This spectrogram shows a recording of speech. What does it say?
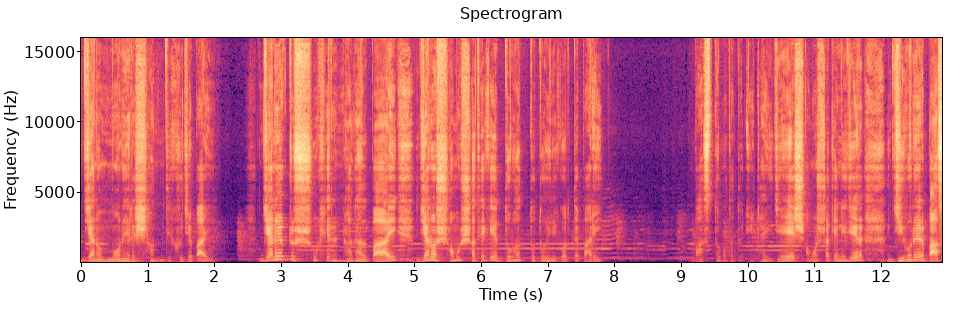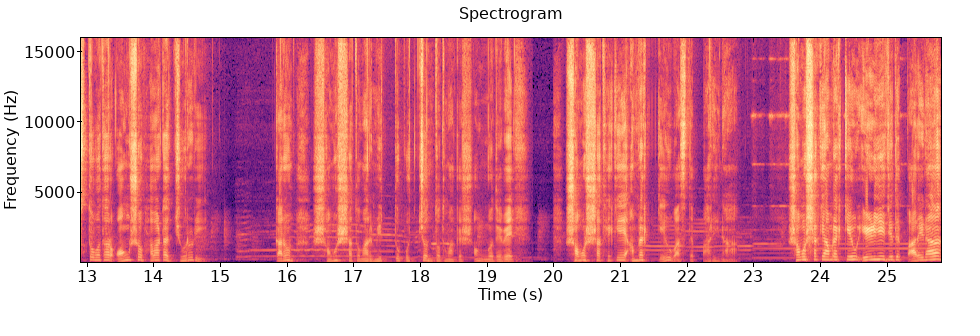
যেন মনের শান্তি খুঁজে পাই, যেন একটু সুখের নাগাল পাই, যেন সমস্যা থেকে দূরত্ব তৈরি করতে পারি। বাস্তবতা তো এটাই যে সমস্যাকে নিজের জীবনের বাস্তবতার অংশ ভাবাটা জরুরি, কারণ সমস্যা তোমার মৃত্যু পর্যন্ত তোমাকে সঙ্গ দেবে, সমস্যা থেকে আমরা কেউ বাঁচতে পারি না। সমস্যাকে আমরা কেউ এড়িয়ে যেতে পারি না,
